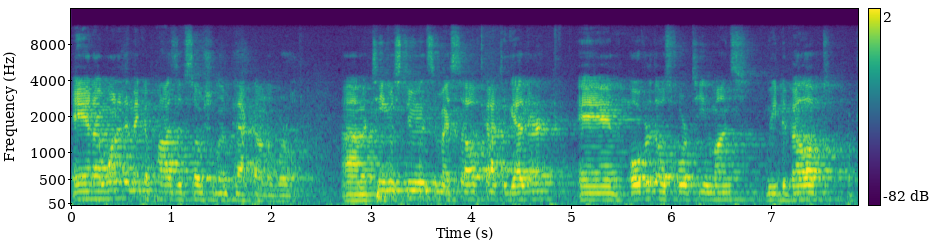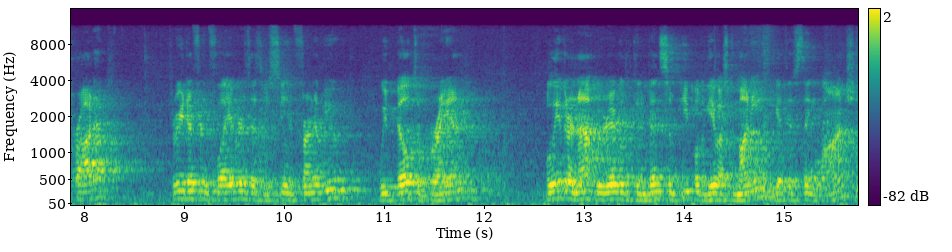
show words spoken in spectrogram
And I wanted to make a positive social impact on the world. Um, a team of students and myself got together, and over those 14 months, we developed a product, three different flavors as you see in front of you, we built a brand. Believe it or not, we were able to convince some people to give us money to get this thing launched.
